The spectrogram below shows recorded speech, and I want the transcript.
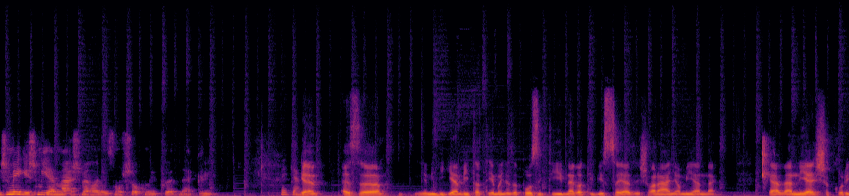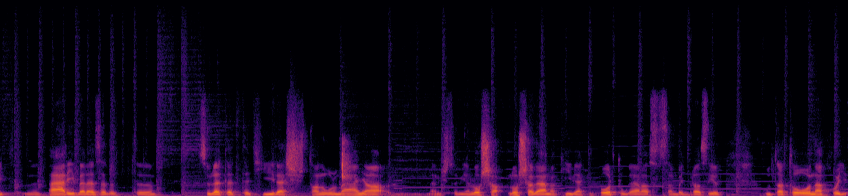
és mégis milyen más mechanizmusok működnek. Hm. Igen. Igen, ez mindig ilyen vitatém, hogy ez a pozitív, negatív visszajelzés aránya milyennek kell lennie, és akkor itt pár évvel ezelőtt született egy híres tanulmány, a nem is tudom, milyen Losa, Losadának hívják, egy portugál, azt hiszem, vagy brazil kutatónak, hogy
